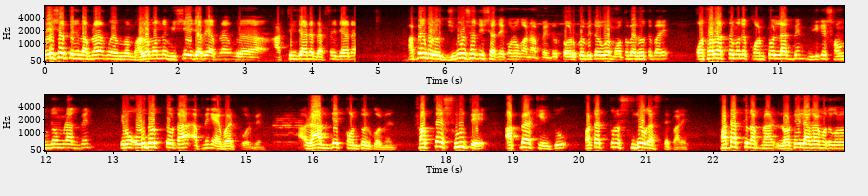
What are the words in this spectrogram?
এই সপ্তাহে কিন্তু আপনার ভালো মন্দ মিশিয়ে যাবে আপনার আর্থিক জায়গাটা, ব্যবসায়িক জায়গাটা আপনাকে বলো জীবনসাথীর সাথে কোনো কারণে আপনি একটু তর্ক বিতর্ক বা মতভেদ হতে পারে। কথাবার্তার মধ্যে কন্ট্রোল রাখবেন, নিজেকে সংযম রাখবেন এবং ঔদ্ধত্যটা আপনাকে অ্যাভয়েড করবেন। রাগ জেদ কন্ট্রোল করবেন। সপ্তাহের শুরুতে আপনার কিন্তু হঠাৎ কোনো সুযোগ আসতে পারে। হঠাৎ কোনো আপনার লটারি লাগার মতো কোনো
